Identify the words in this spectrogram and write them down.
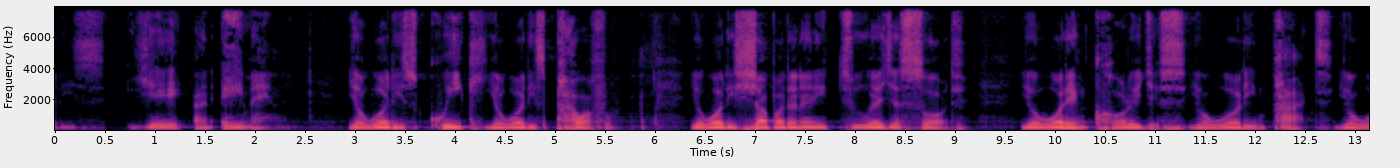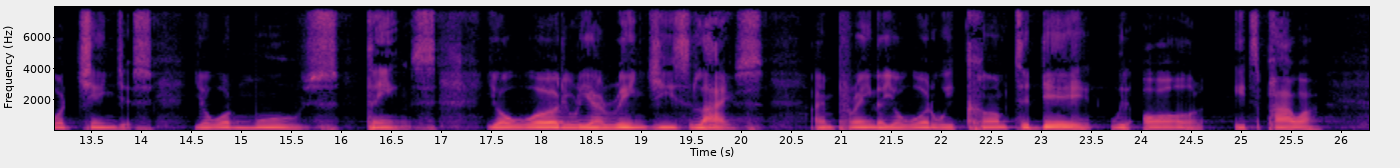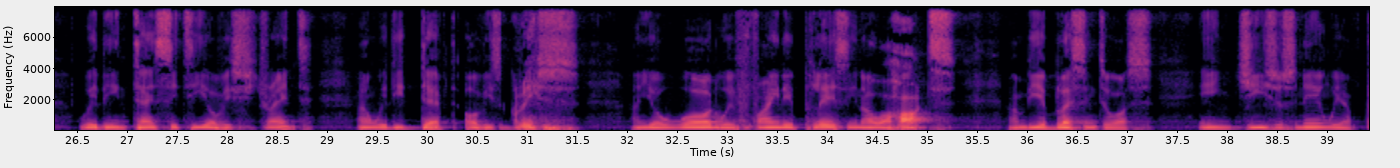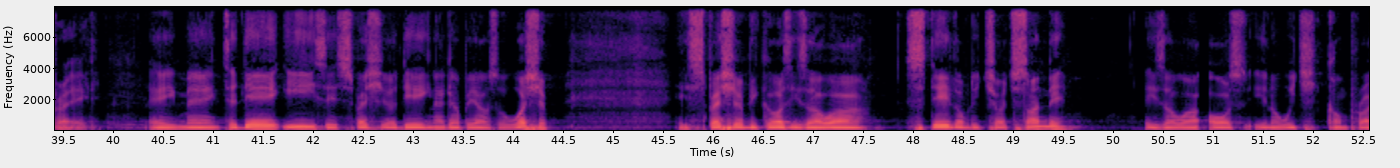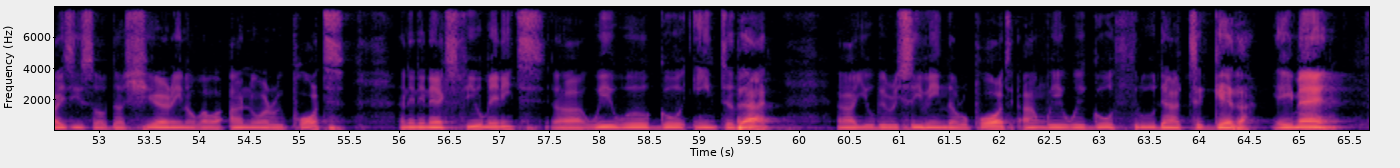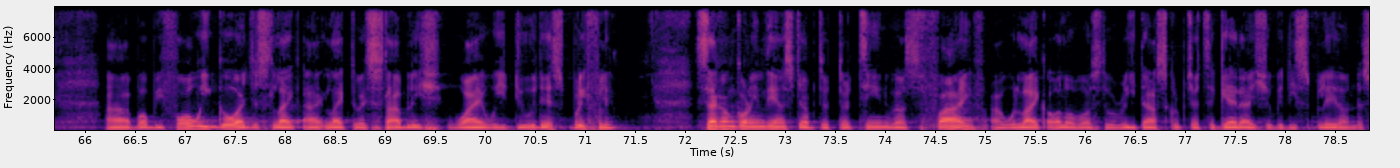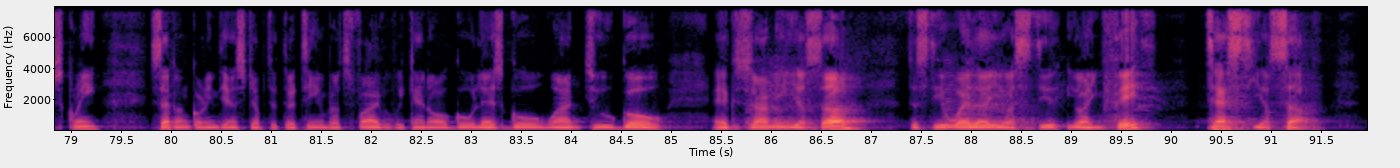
Word is yea and amen. Your word is quick, your word is powerful. Your word is sharper than any two edged sword. Your word encourages, your word impacts, your word changes, your word moves things, your word rearranges lives. I'm praying that your word will come today with all its power, with the intensity of its strength, and with the depth of His grace. And your word will find a place in our hearts and be a blessing to us. In Jesus' name we have prayed. Amen. Today is a special day in Agape House of Worship. It's special because it's our State of the Church Sunday. It's our, also, you know, which comprises of the sharing of our annual reports and in the next few minutes, uh, we will go into that. Uh, you'll be receiving the report, and we will go through that together. Amen. Uh, but before we go, I just like I like to establish why we do this briefly. Second Corinthians chapter 13, verse 5. I would like all of us to read that scripture together. It should be displayed on the screen. Second Corinthians chapter 13, verse 5. If we can all go, let's go. One, two, go. Examine yourself to see whether you are still you are in faith. Test yourself.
